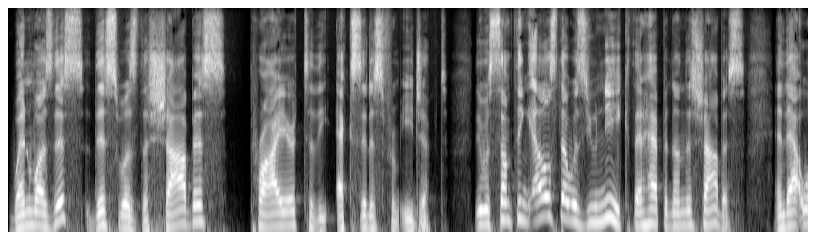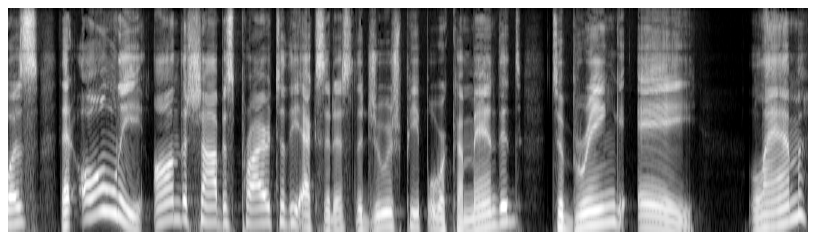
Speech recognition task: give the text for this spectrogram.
When was this? This was the Shabbos prior to the Exodus from Egypt. There was something else that was unique that happened on this Shabbos, and that was that only on the Shabbos prior to the Exodus, the Jewish people were commanded to bring a lamb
